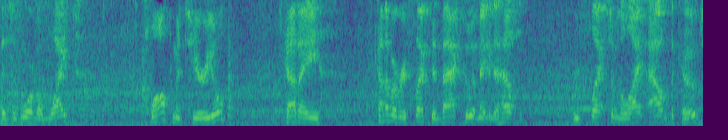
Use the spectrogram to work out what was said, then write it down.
This is more of a white cloth material. It's got a kind of a reflected back to it, maybe to help reflect some of the light out of the coach.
